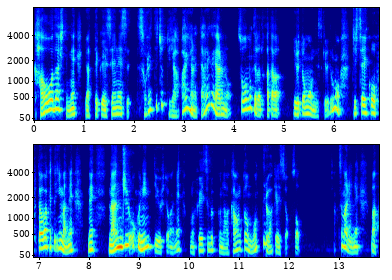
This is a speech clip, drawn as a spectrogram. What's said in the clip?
顔を出してね、やっていく SNS。それってちょっとやばいよね。誰がやるの？そう思ってた方がいると思うんですけれども、実際こう、蓋を開けて今ね、ね、何十億人っていう人がね、この Facebook のアカウントを持ってるわけですよ。そう。つまりね、ま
